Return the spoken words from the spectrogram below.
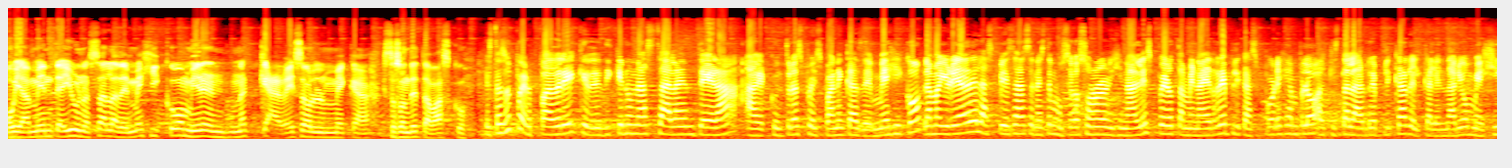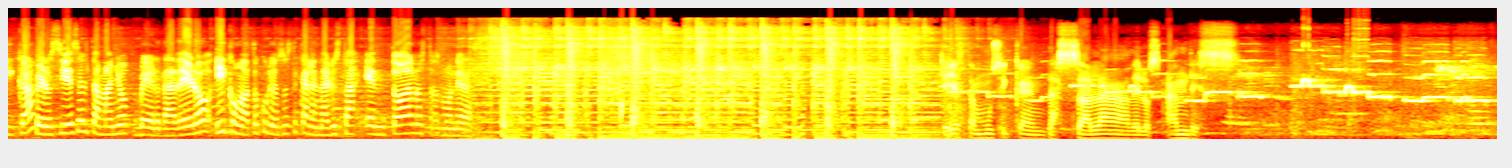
Obviamente hay una sala de México, miren, una cabeza olmeca. Estos son de Tabasco. Está súper padre que dediquen una sala entera a culturas prehispánicas de México. La mayoría de las piezas en este museo son originales, pero también hay réplicas. Por ejemplo, aquí está la réplica del calendario mexica, pero sí es el tamaño verdadero. Y como dato curioso, este calendario está en todas nuestras monedas. Y hay esta música en la sala de los Andes.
